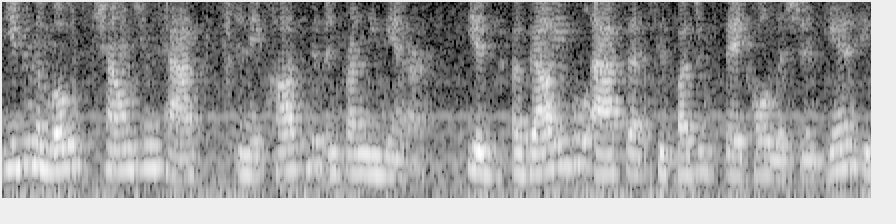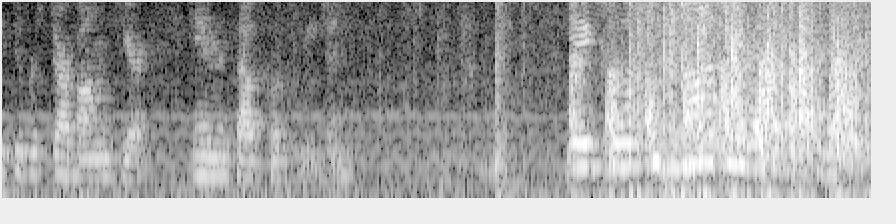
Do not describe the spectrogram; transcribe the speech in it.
even the most challenging tasks in a positive and friendly manner. He is a valuable asset to Buzzards Bay Coalition and a superstar volunteer in the South Coast region. Phil could not be with us tonight.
